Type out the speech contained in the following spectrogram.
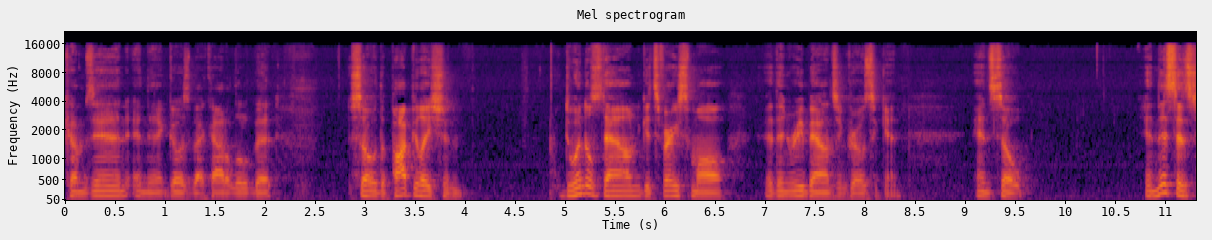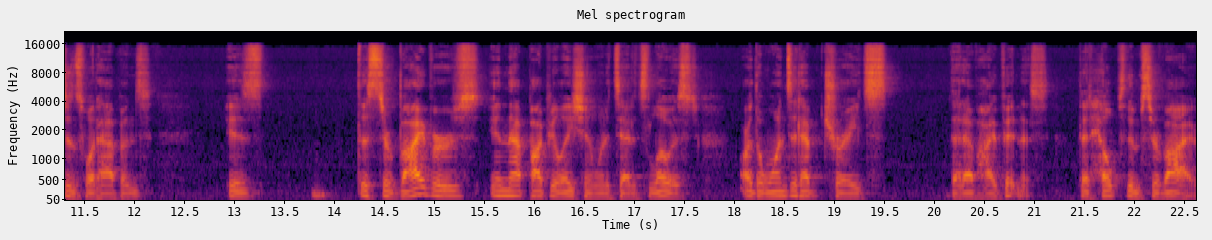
comes in and then it goes back out a little bit so the population dwindles down, gets very small, and then rebounds and grows again. And so in this instance, what happens is the survivors in that population when it's at its lowest are the ones that have traits that have high fitness that helps them survive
